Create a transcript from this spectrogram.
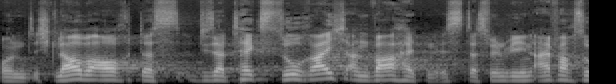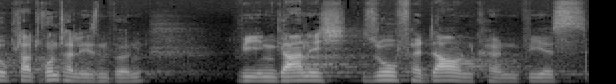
Und ich glaube auch, dass dieser Text so reich an Wahrheiten ist, dass wenn wir ihn einfach so platt runterlesen würden, wir ihn gar nicht so verdauen können, wie es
